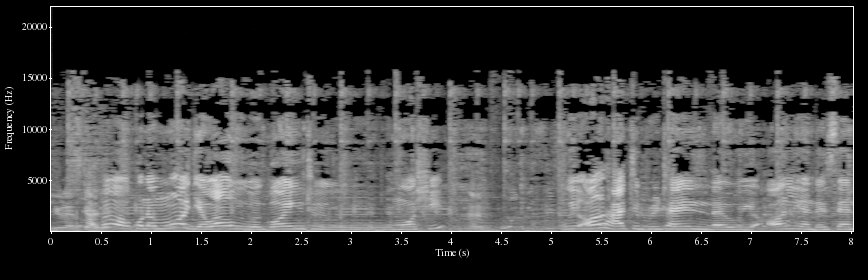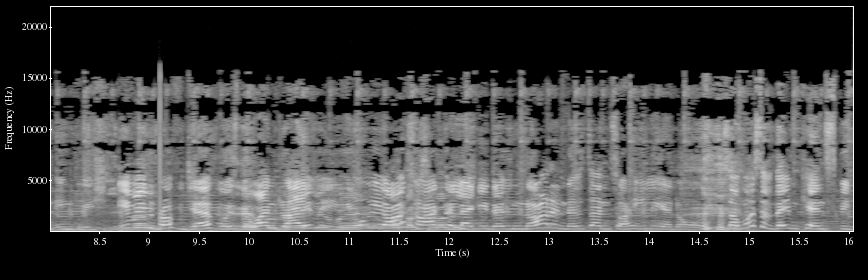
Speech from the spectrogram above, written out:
Yule askari. So kuna mmoja wao we were going to Moshi, Eh. We all had to pretend that we only understand English. Even Prof Jeff was the one driving. He, also acted like he does not understand Swahili at all. so most of them can't speak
